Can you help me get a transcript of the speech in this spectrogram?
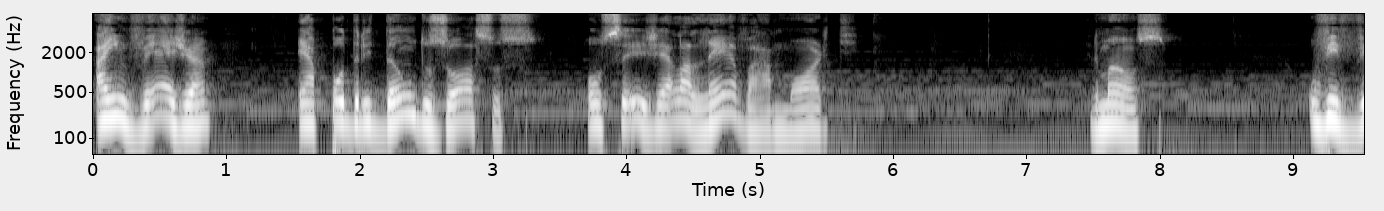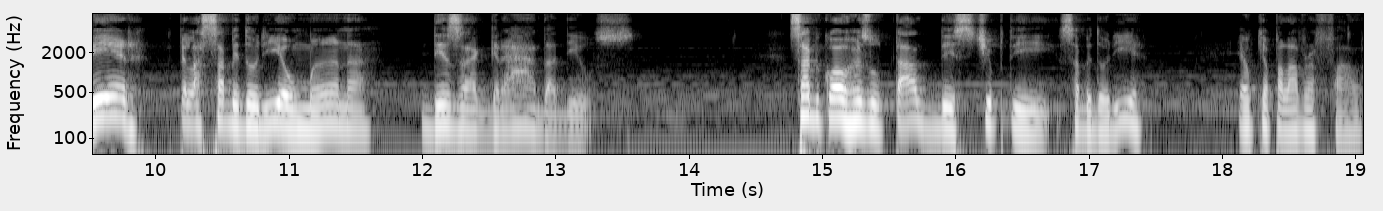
a inveja é a podridão dos ossos, ou seja, ela leva à morte. Irmãos, o viver pela sabedoria humana desagrada a Deus. Sabe qual é o resultado desse tipo de sabedoria? É o que a palavra fala:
